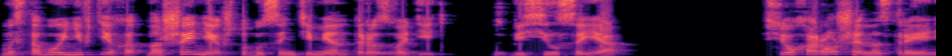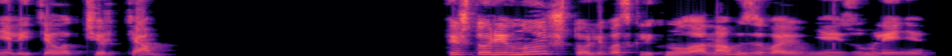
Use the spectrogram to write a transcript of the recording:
Мы с тобой не в тех отношениях, чтобы сантименты разводить. Взбесился я. Все хорошее настроение летело к чертям. «Ты что, ревнуешь, что ли?» – воскликнула она, вызывая у меня изумление.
